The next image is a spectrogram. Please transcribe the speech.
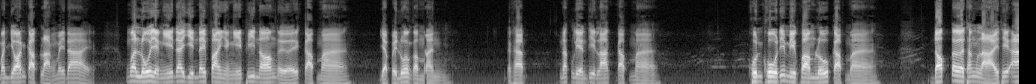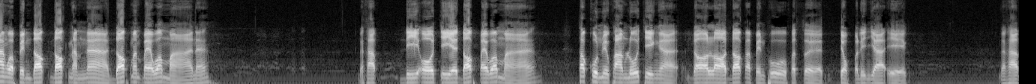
มันย้อนกลับหลังไม่ได้ เมื่อรู้อย่างนี้ได้ยินได้ฟังอย่างนี้ พี่น้องเอ๋ยกลับมา อย่าไปร่วมกับมันนะครับ นักเรียนที่รักกลับมา คุณครูที่มีความรู้กลับมา ด็อกเตอร์ทั้งหลายที่อ้างว่าเป็นด็อกด็อกนำหน้า ด็อกมันแปลว่าหมานะนะครับ D O G ด็อกแปลว่าหมา ถ้าคุณมีความรู้จริงอะดอลอด็อกเป็นผู้ประเสริฐจบปริญญาเอกนะครับ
